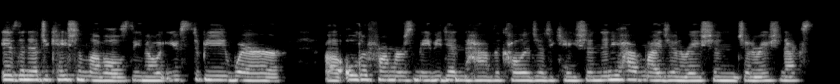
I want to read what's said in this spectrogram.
is in education levels. You know, it used to be where uh, older farmers maybe didn't have the college education. Then you have my generation, Generation X,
